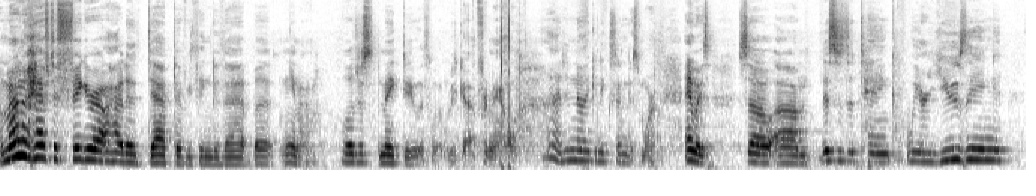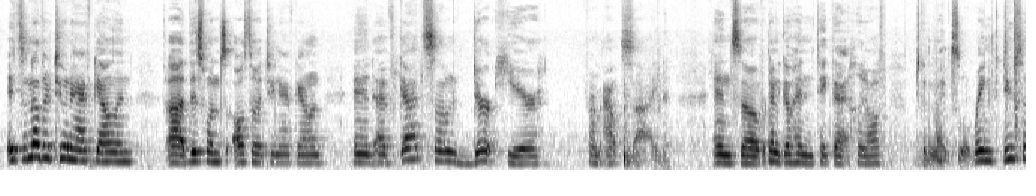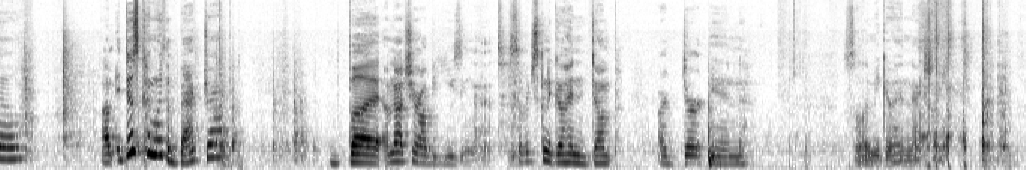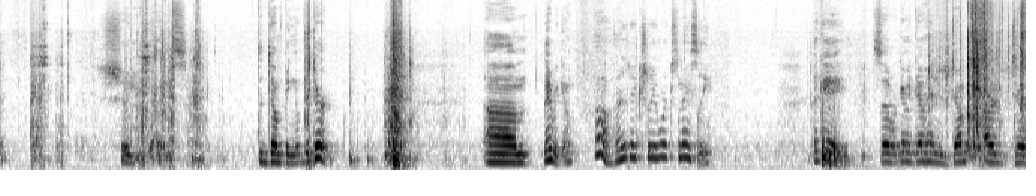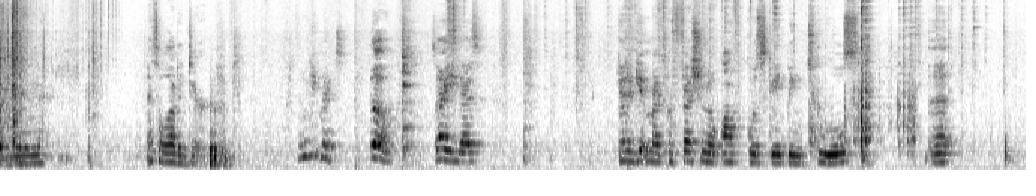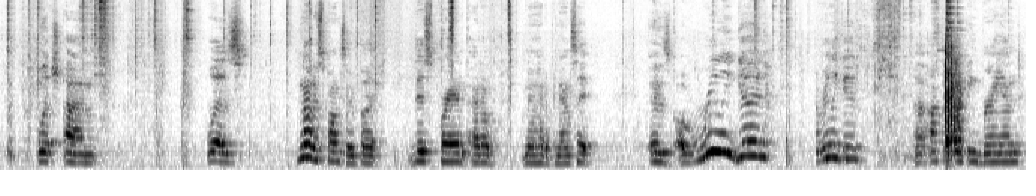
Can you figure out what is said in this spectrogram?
I'm gonna have to figure out how to adapt everything to that, but you know, we'll just make do with what we've got for now. Ah, I didn't know I can extend this more. Anyways, so um, this is the tank we are using. It's another two and a half gallon. Uh, this one's also a two and a half gallon, and I've got some dirt here from outside. And so we're gonna go ahead and take that hood off. Just got a nice little ring to do so. Um, it does come with a backdrop, but I'm not sure I'll be using that. So we're just gonna go ahead and dump our dirt in. So let me go ahead and actually show you guys the dumping of the dirt. Um, there we go. Oh, that actually works nicely. Okay, so we're gonna go ahead and dump our dirt in. That's a lot of dirt. Let me get my. Oh, sorry, you guys. Gotta get my professional aquascaping tools. Uh, which um was not a sponsor, but this brand I don't know how to pronounce it is a really good, a really good uh, aquascaping brand.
